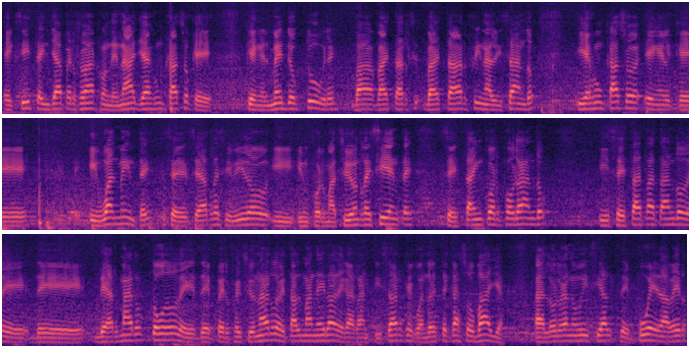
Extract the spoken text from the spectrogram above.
existen ya personas condenadas, ya es un caso que, en el mes de octubre va, a estar, va a estar finalizando. Y es un caso en el que igualmente se, ha recibido información reciente, se está incorporando y se está tratando de, armar todo, de, de, perfeccionarlo de tal manera de garantizar que cuando este caso vaya al órgano judicial se pueda ver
